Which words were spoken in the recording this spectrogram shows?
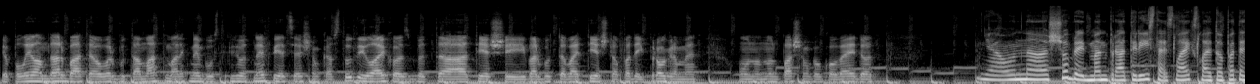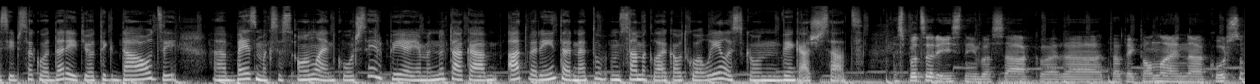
Jo pa lielam darbā tev varbūt tā matemātika nebūs tik ļoti nepieciešama kā studiju laikos, bet uh, tieši varbūt tev tieši to patīk programmēt un, un, un pašam kaut ko veidot. Jā, un šobrīd, manuprāt, ir īstais laiks, lai to patiesību sakot darīt, jo tik daudzi bezmaksas online kursi ir pieejami. Nu, tā kā atver internetu un sameklē kaut ko lielisku un vienkārši sāc. Es pats arī īstenībā sāku ar teikt online kursu.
